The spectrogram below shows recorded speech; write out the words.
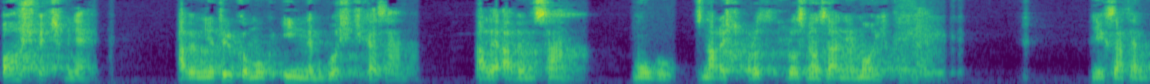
Oświeć mnie, abym nie tylko mógł innym głosić kazania, ale abym sam mógł znaleźć roz, rozwiązanie moich problemów. Niech zatem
